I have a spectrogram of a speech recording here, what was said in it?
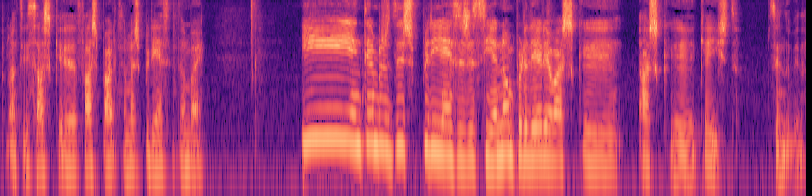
Pronto, isso acho que faz parte, é uma experiência também. E em termos de experiências, assim, a não perder, eu acho que, acho que, que é isto, sem dúvida.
